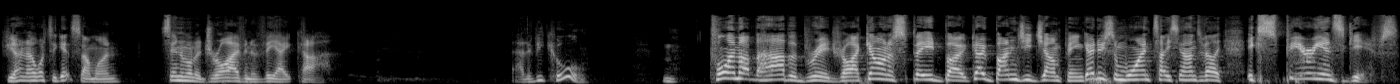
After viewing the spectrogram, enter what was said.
If you don't know what to get someone, Send them on a drive in a V8 car. That'd be cool. Climb up the harbour bridge, right? Go on a speedboat, go bungee jumping, go do some wine tasting in Hunter Valley. Experience gifts.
